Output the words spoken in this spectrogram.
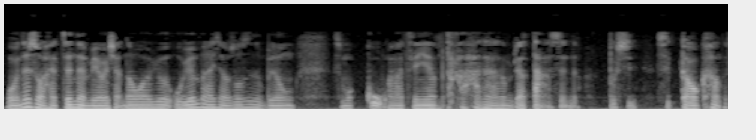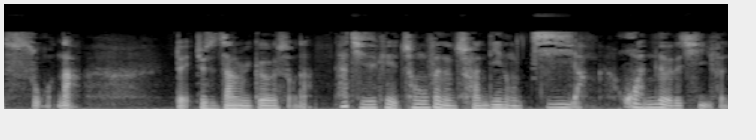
我那时候还真的没有想到，我原我原本还想说，真的不用什么鼓啊，这样哒哒哒比较大声的，不是，是高亢的唢呐。对，就是章鱼哥的唢呐，它其实可以充分的传递那种激昂、欢乐的气氛。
